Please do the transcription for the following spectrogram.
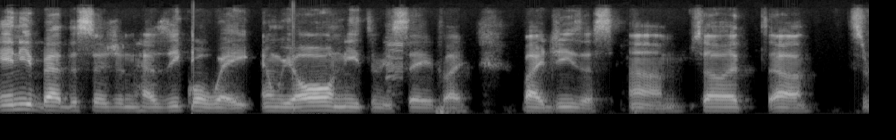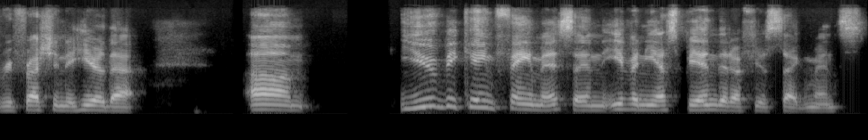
any bad decision has equal weight and we all need to be saved by by jesus um so it, uh, it's refreshing to hear that um you became famous, and even ESPN did a few segments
